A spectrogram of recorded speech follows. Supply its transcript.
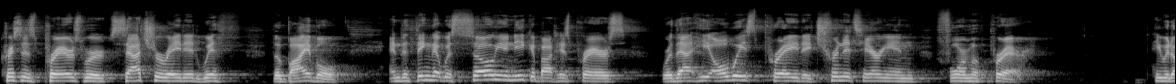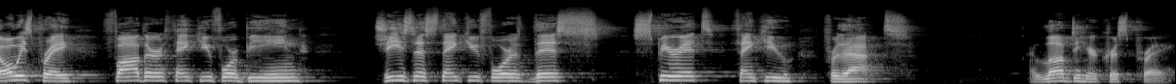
Chris's prayers were saturated with the Bible. And the thing that was so unique about his prayers were that he always prayed a Trinitarian form of prayer. He would always pray, Father, thank you for being. Jesus, thank you for this. Spirit, thank you for that. I love to hear Chris pray.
